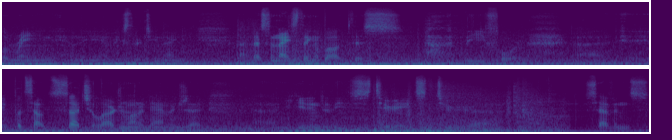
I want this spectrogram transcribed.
Lorraine and the MX-1390. Uh, that's the nice thing about this, the E4. Uh, it, puts out such a large amount of damage that uh, get into these tier 8s and tier 7s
